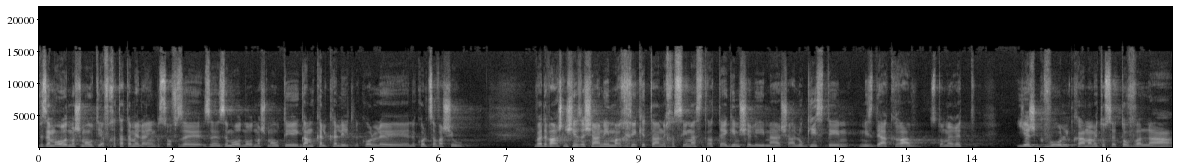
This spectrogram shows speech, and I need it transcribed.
וזה מאוד משמעותי, הפחתת המלאים בסוף זה, זה, זה מאוד מאוד משמעותי גם כלכלית לכל, אה, לכל צבא שהוא. והדבר השלישי זה שאני מרחיק את הנכסים האסטרטגיים שלי, הלוגיסטיים, משדה הקרב. זאת אומרת, יש גבול כמה מטוסי תובלה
